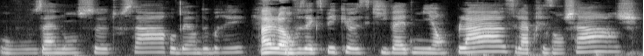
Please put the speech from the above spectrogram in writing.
on vous annonce tout ça, Robert Debré On Alors vous explique ce qui va être mis en place, la prise en charge?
